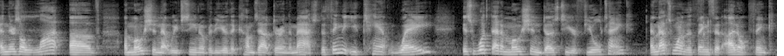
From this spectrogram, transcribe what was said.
And there's a lot of emotion that we've seen over the year that comes out during the match. The thing that you can't weigh is what that emotion does to your fuel tank. And that's one of the things that I don't think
